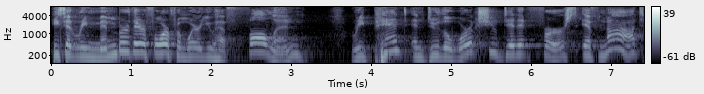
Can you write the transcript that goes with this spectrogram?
He said, Remember, therefore, from where you have fallen Repent and do the works you did at first. If not,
